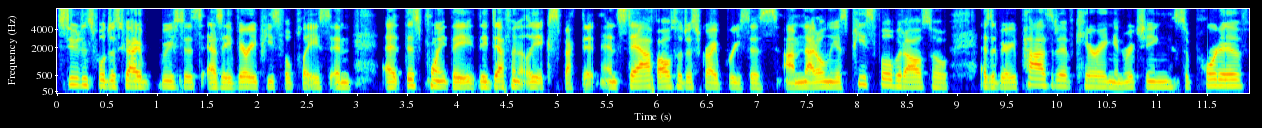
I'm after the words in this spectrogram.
students will describe Brisas as a very peaceful place. And at this point, they, they definitely expect it. And staff also describe Brisas um, not only as peaceful, but also as a very positive, caring, enriching, supportive,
